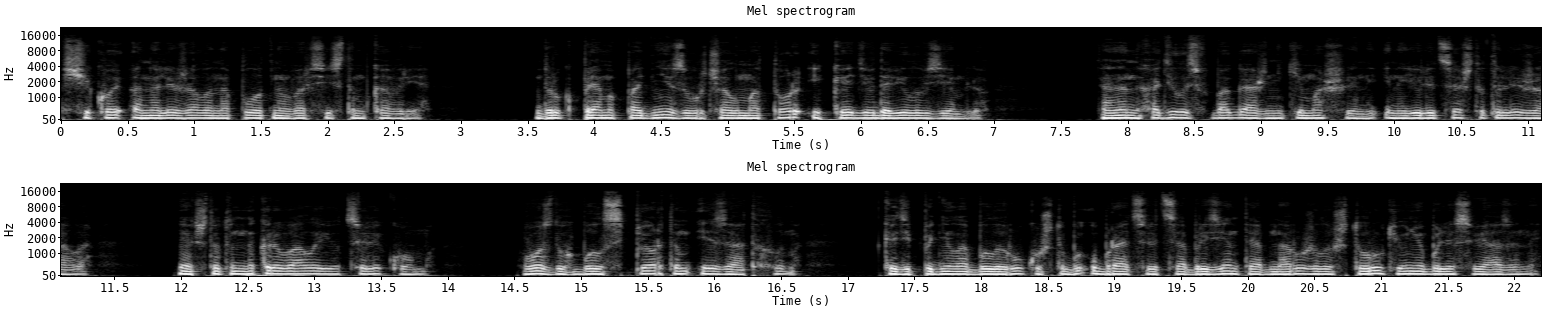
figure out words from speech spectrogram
Щекой она лежала на плотном ворсистом ковре. Вдруг прямо под ней заурчал мотор, и Кэдди вдавила в землю. Она находилась в багажнике машины, и на ее лице что-то лежало. Нет, что-то накрывало ее целиком. Воздух был спертым и затхлым. Кэдди подняла было руку, чтобы убрать с лица брезент, и обнаружила, что руки у нее были связаны.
